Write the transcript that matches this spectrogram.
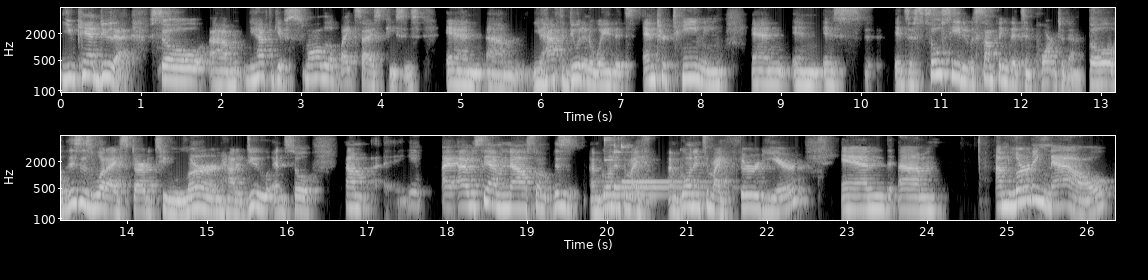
You can't do that. So um, you have to give small little bite-sized pieces, and um, you have to do it in a way that's entertaining and and is it's associated with something that's important to them. So this is what I started to learn how to do, and so um, I, I would say I'm now so this is I'm going into my I'm going into my third year, and um, I'm learning now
